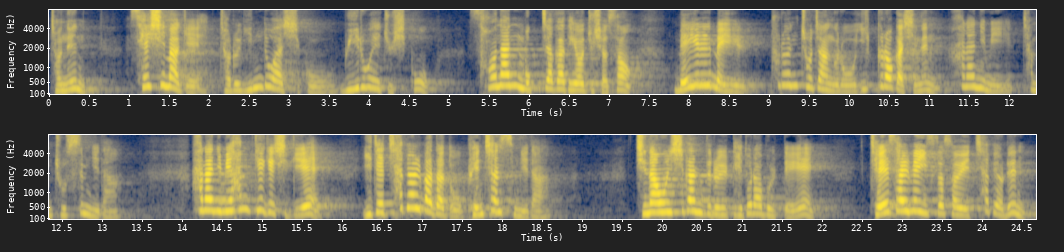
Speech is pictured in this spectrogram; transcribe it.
저는 세심하게 저를 인도하시고 위로해 주시고 선한 목자가 되어 주셔서 매일매일 푸른 초장으로 이끌어 가시는 하나님이 참 좋습니다. 하나님이 함께 계시기에 이제 차별받아도 괜찮습니다. 지나온 시간들을 되돌아볼 때에 제 삶에 있어서의 차별은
